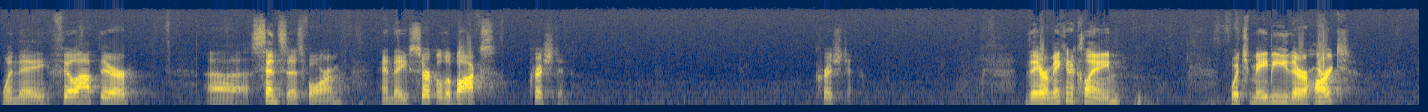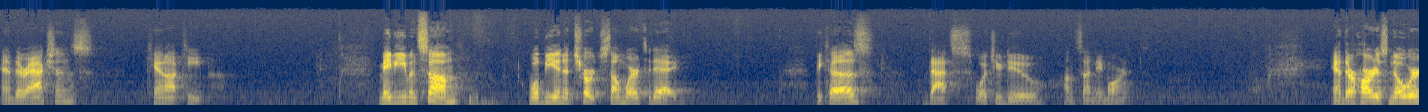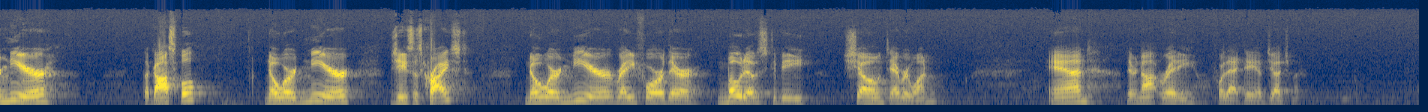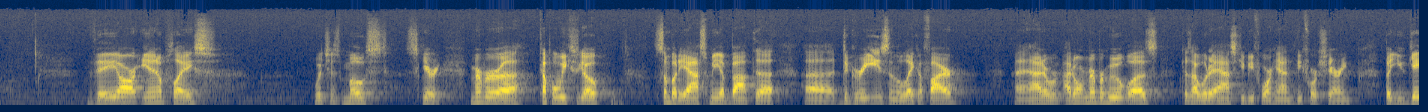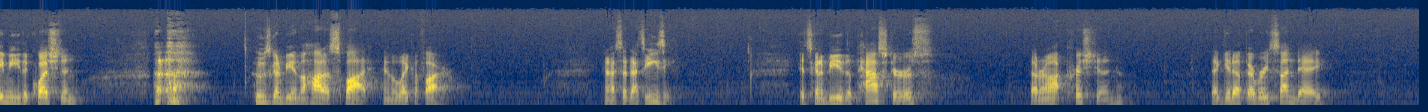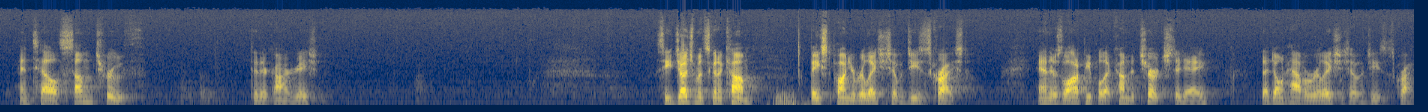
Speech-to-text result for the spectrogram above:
when they fill out their uh, census form and they circle the box Christian. Christian. They are making a claim which maybe their heart and their actions cannot keep. Maybe even some will be in a church somewhere today because that's what you do on Sunday mornings. And their heart is nowhere near the gospel, nowhere near Jesus Christ, nowhere near ready for their motives to be shown to everyone and they're not ready for that day of judgment. They are in a place which is most scary. Remember uh, a couple weeks ago, somebody asked me about the uh, degrees in the lake of fire. And I don't, I don't remember who it was because I would have asked you beforehand before sharing. But you gave me the question who's going to be in the hottest spot in the lake of fire? And I said, That's easy. It's going to be the pastors that are not Christian that get up every Sunday and tell some truth to their congregation. See, judgment's going to come based upon your relationship with Jesus Christ. And there's a lot of people that come to church today that don't have a relationship with Jesus Christ.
